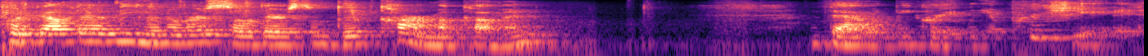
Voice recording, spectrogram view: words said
put it out there in the universe so there's some good karma coming, that would be greatly appreciated.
